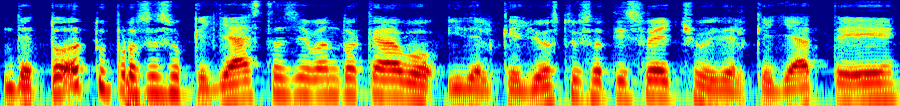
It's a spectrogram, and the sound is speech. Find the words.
de todo tu proceso que ya estás llevando a cabo y del que yo estoy satisfecho y del que ya te he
